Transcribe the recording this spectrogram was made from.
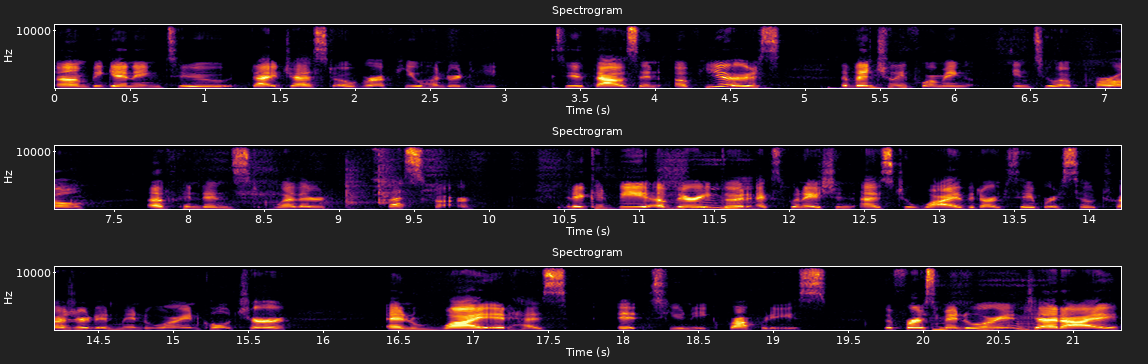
um, beginning to digest over a few hundred two thousand of years, eventually forming into a pearl of condensed weathered Beskar. And it could be a very good Hmm. explanation as to why the dark saber is so treasured in Mandalorian culture, and why it has its unique properties. The first Mandalorian Mhm. Jedi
